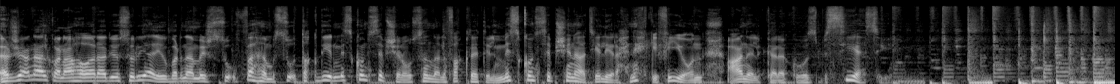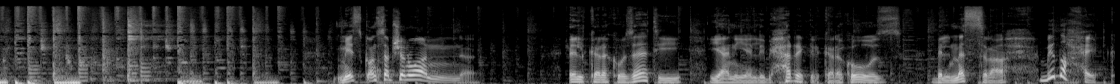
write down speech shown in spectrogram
رجعنا لكم على هوا راديو سوريالي وبرنامج سوء فهم سوء تقدير misconception وصلنا لفقرة ال misconception ات يلي رح نحكي فيهم عن الكراكوز بالسياسي. misconception 1 الكراكوزاتي يعني يلي بيحرك الكراكوز بالمسرح بيضحك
